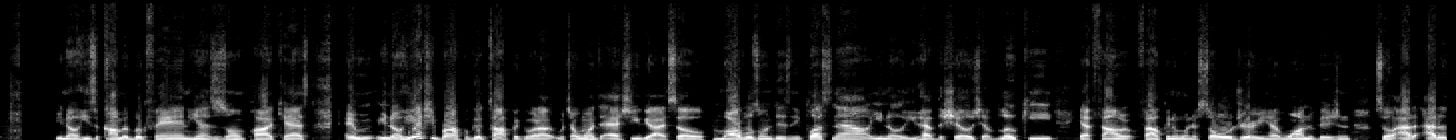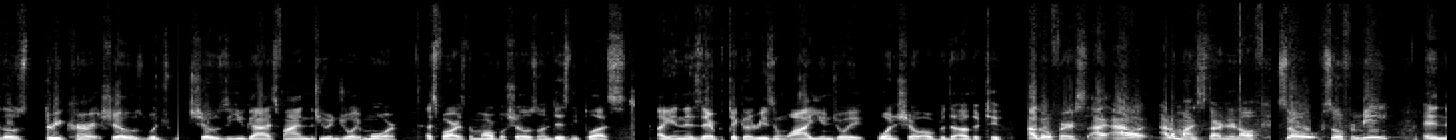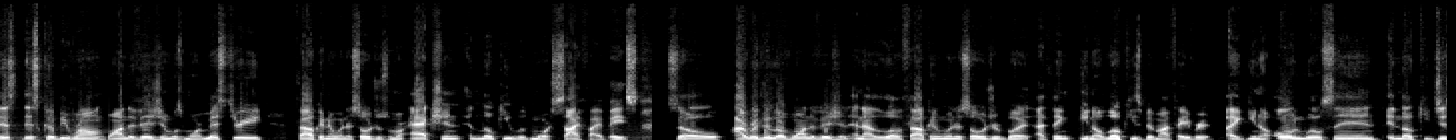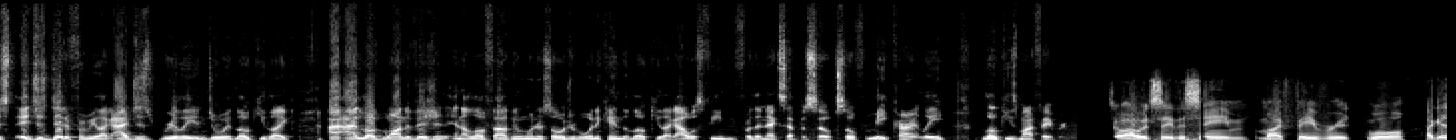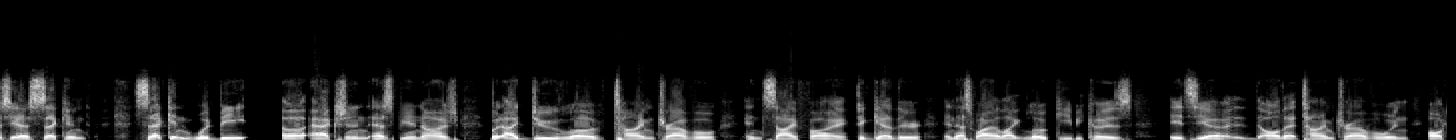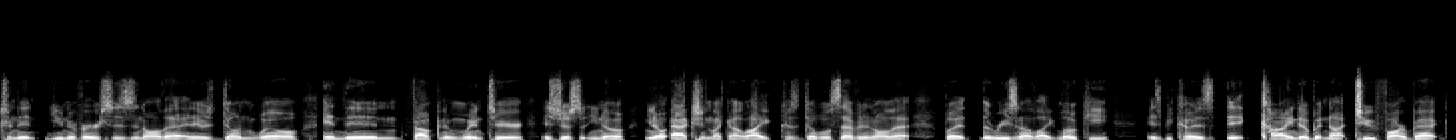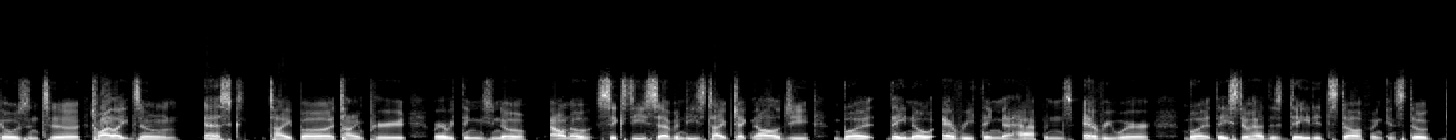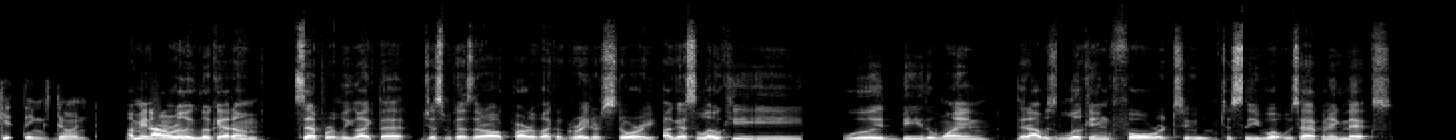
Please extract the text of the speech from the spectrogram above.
You know, he's a comic book fan. He has his own podcast, and you know, he actually brought up a good topic, which I wanted to ask you guys. So, Marvel's on Disney Plus now. You know, you have the shows. You have Loki. You have Fal- Falcon and Winter Soldier. You have WandaVision. So, out out of those three current shows, which shows do you guys find that you enjoy more as far as the Marvel shows on Disney Plus? Like, and is there a particular reason why you enjoy one show over the other two? I'll go first. I I I don't mind starting it off. So so for me, and this this could be wrong. WandaVision was more mystery. Falcon and Winter Soldier was more action, and Loki was more sci-fi based. So I really love WandaVision and I love Falcon and Winter Soldier, but I think you know Loki's been my favorite. Like you know Owen Wilson and Loki just it just did it for me. Like I just really enjoyed Loki. Like I, I loved WandaVision and I love Falcon and Winter Soldier, but when it came to Loki, like I was feeding for the next episode. So for me currently, Loki's my favorite. So I would say the same. My favorite, well, I guess yeah, second. Second would be uh action and espionage, but I do love time travel and sci-fi together, and that's why I like Loki because it's yeah, all that time travel and alternate universes and all that and it was done well. And then Falcon and Winter is just, you know, you know, action like I like cuz 007 and all that. But the reason I like Loki is because it kind of, but not too far back, goes into Twilight Zone esque type uh time period where everything's you know I don't know 60s 70s type technology, but they know everything that happens everywhere, but they still have this dated stuff and can still get things done. I mean, I don't really look at them separately like that just because they're all part of like a greater story. I guess Loki would be the one that I was looking forward to to see what was happening next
